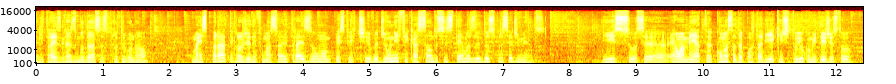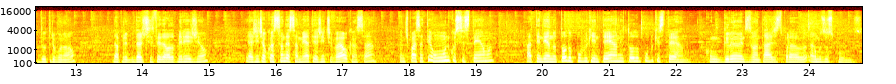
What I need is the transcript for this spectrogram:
ele traz grandes mudanças para o tribunal, mas para a tecnologia da informação ele traz uma perspectiva de unificação dos sistemas e dos procedimentos. Isso é uma meta, consta da portaria que instituiu o Comitê Gestor do Tribunal, da, Justiça Federal da Primeira Região, e a gente alcançando essa meta, e a gente vai alcançar, a gente passa a ter um único sistema atendendo todo o público interno e todo o público externo, com grandes vantagens para ambos os públicos.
